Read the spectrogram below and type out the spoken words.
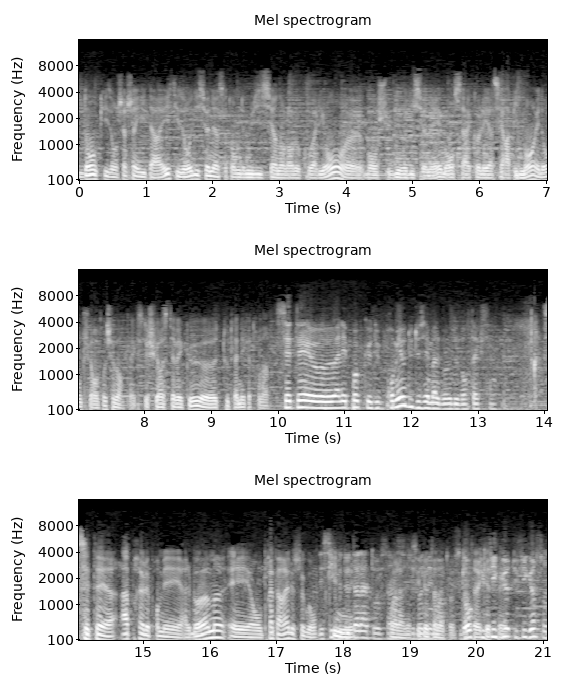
Donc, ils ont cherché un guitariste, ils ont auditionné un certain nombre de musiciens dans leurs locaux à Lyon. Euh, bon, je suis venu auditionner, bon, ça a collé assez rapidement, et donc je suis rentré chez Vortex. Et je suis resté avec eux euh, toute l'année 80. C'était euh, à l'époque du premier ou du deuxième album de Vortex? C'était après le premier album, et on préparait le second. Les cycles de Thanatos. Hein, Voilà, si les cycles de. Thanatos, Donc tu figures, tu figures sur,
